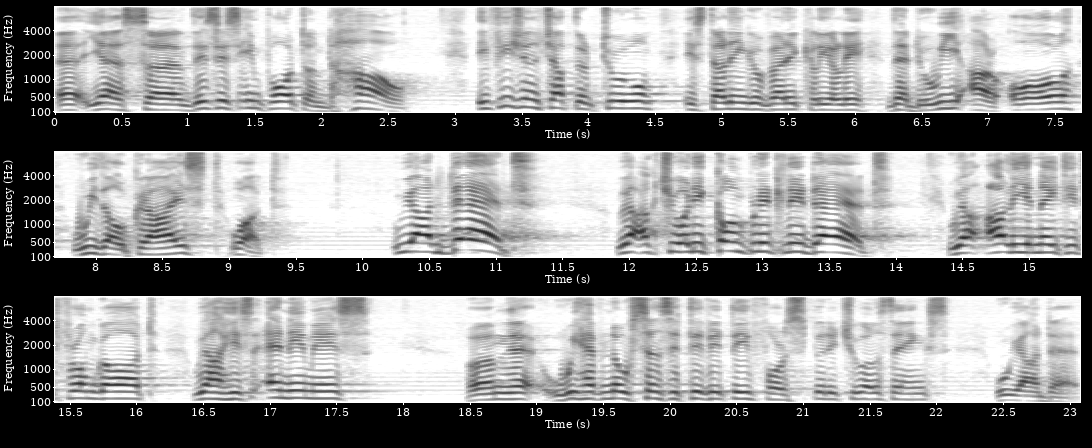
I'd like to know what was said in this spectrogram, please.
uh, yes, uh, this is important. How? Ephesians chapter 2 is telling you very clearly that we are all without Christ, what? We are dead. We are actually completely dead. We are alienated from God. We are His enemies. Um, we have no sensitivity for spiritual things. We are dead.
